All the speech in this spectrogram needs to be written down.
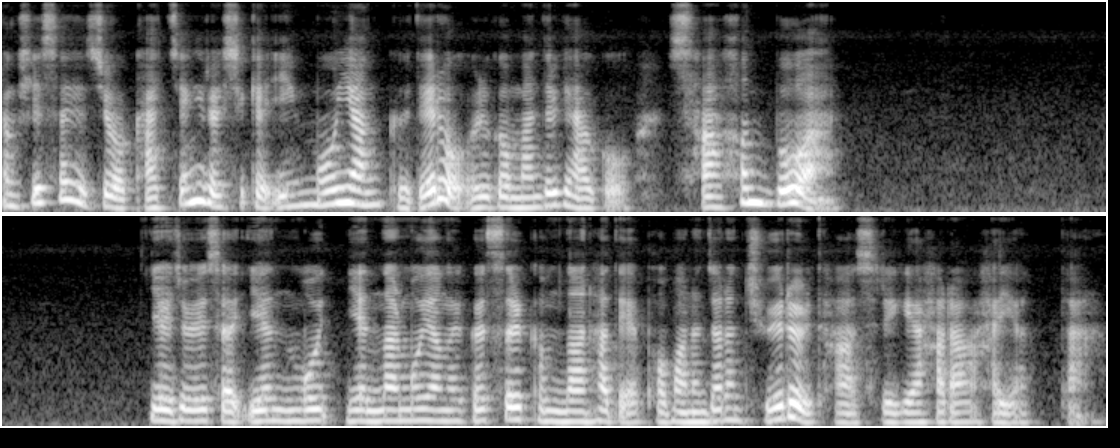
평시서에 주어 갓쟁이를 시켜 이 모양 그대로 얽어 만들게 하고 사헌부와 예조에서 옛 모, 옛날 모양의 것을 금단하되 법하는 자는 죄를 다스리게 하라 하였다.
